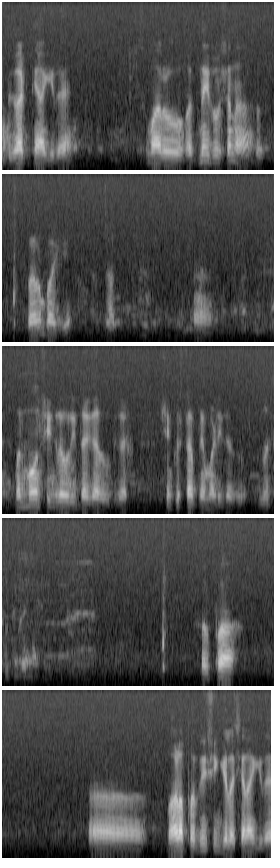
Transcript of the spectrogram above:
ಉದ್ಘಾಟನೆ ಆಗಿದೆ. ಸುಮಾರು ಹದಿನೈದು ವರ್ಷನ ಅದು ಪ್ರಾರಂಭ ಆಗಿ ಆ, ಮನಮೋಹನ್ ಸಿಂಗ್ ರವರು ಇದ್ದಾಗ ಶಂಕುಸ್ಥಾಪನೆ ಮಾಡಿದ್ದು ಇವತ್ತು ಉದ್ಘಾಟನೆ. ಸ್ವಲ್ಪ ಬಹಳ ಫರ್ನಿಶಿಂಗ್ ಎಲ್ಲ ಚೆನ್ನಾಗಿದೆ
